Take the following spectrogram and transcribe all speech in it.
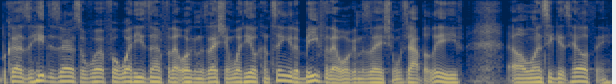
because he deserves it for for what he's done for that organization, what he'll continue to be for that organization, which I believe uh, once he gets healthy.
